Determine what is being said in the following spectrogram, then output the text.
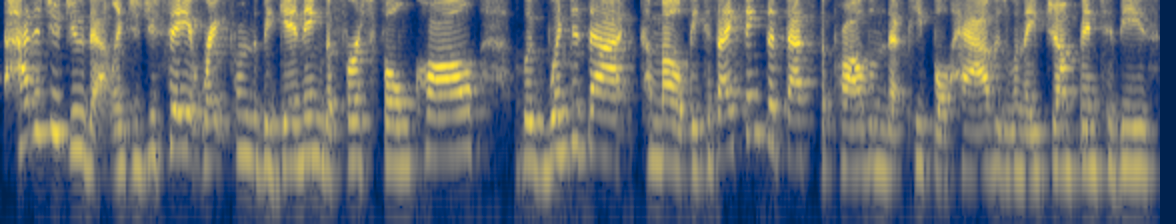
how did you do that? Like, did you say it right from the beginning, the first phone call? Like, when did that come out? Because I think that that's the problem that people have is when they jump into these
